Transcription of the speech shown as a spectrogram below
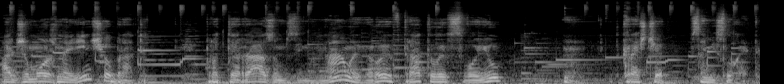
адже можна і інші обрати. Проте разом з іменами герої втратили свою. Краще самі слухайте.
